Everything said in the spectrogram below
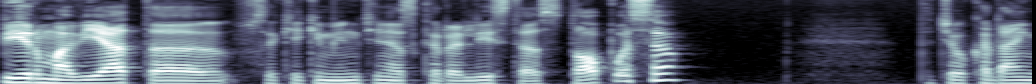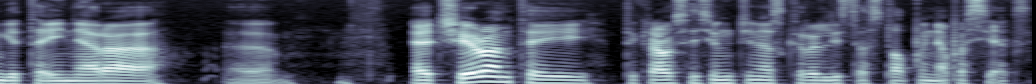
pirmą vietą, sakykime, Junktinės karalystės topuose. Tačiau kadangi tai nėra uh, Ed Sheeran, tai tikriausiai Junktinės karalystės topų nepasieks.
